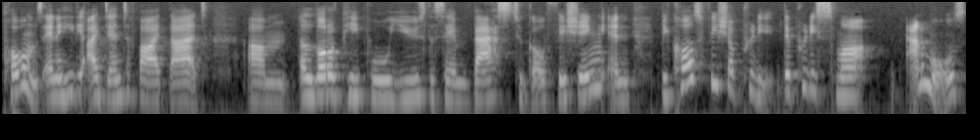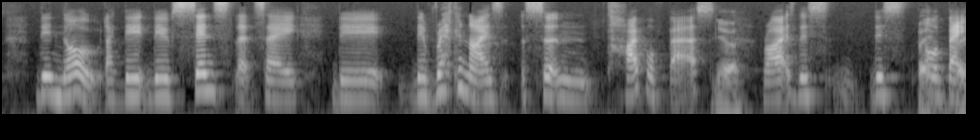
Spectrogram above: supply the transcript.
problems. And he identified that um, a lot of people use the same bass to go fishing. And because fish are pretty they're pretty smart animals they know like they they've sensed that say they they recognize a certain type of bass yeah. right? This this oh, Bait, oh bait, bait,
